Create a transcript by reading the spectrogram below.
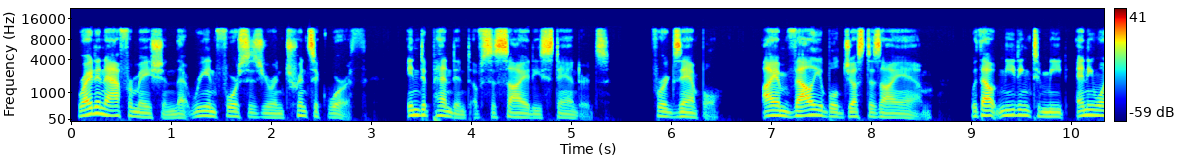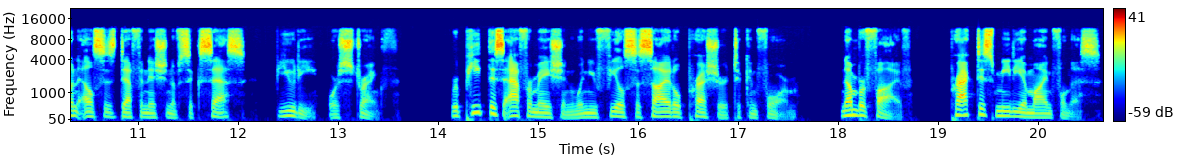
Write an affirmation that reinforces your intrinsic worth, independent of society's standards. For example, I am valuable just as I am, without needing to meet anyone else's definition of success, beauty, or strength. Repeat this affirmation when you feel societal pressure to conform. Number 5. Practice media mindfulness.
